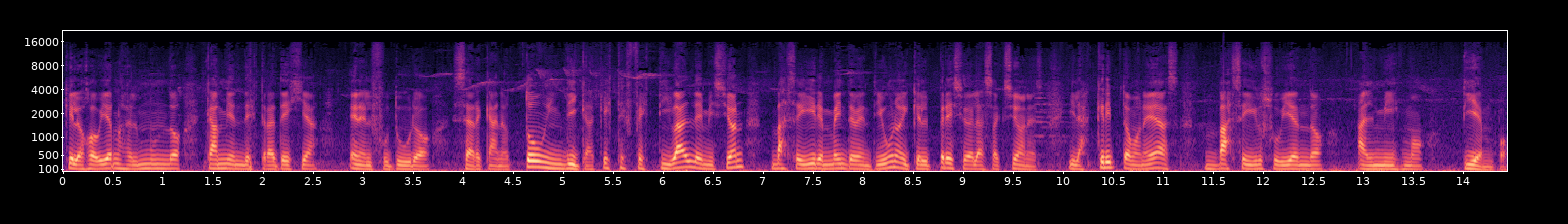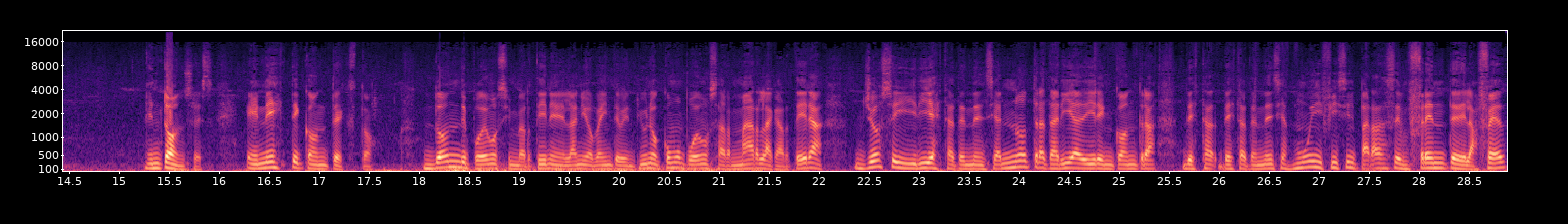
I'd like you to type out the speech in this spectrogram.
que los gobiernos del mundo cambien de estrategia en el futuro cercano. Todo indica que este festival de emisión va a seguir en 2021 y que el precio de las acciones y las criptomonedas va a seguir subiendo al mismo tiempo. Entonces, en este contexto, dónde podemos invertir en el año 2021, cómo podemos armar la cartera, yo seguiría esta tendencia, no trataría de ir en contra de esta, de esta tendencia, es muy difícil pararse enfrente de la Fed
